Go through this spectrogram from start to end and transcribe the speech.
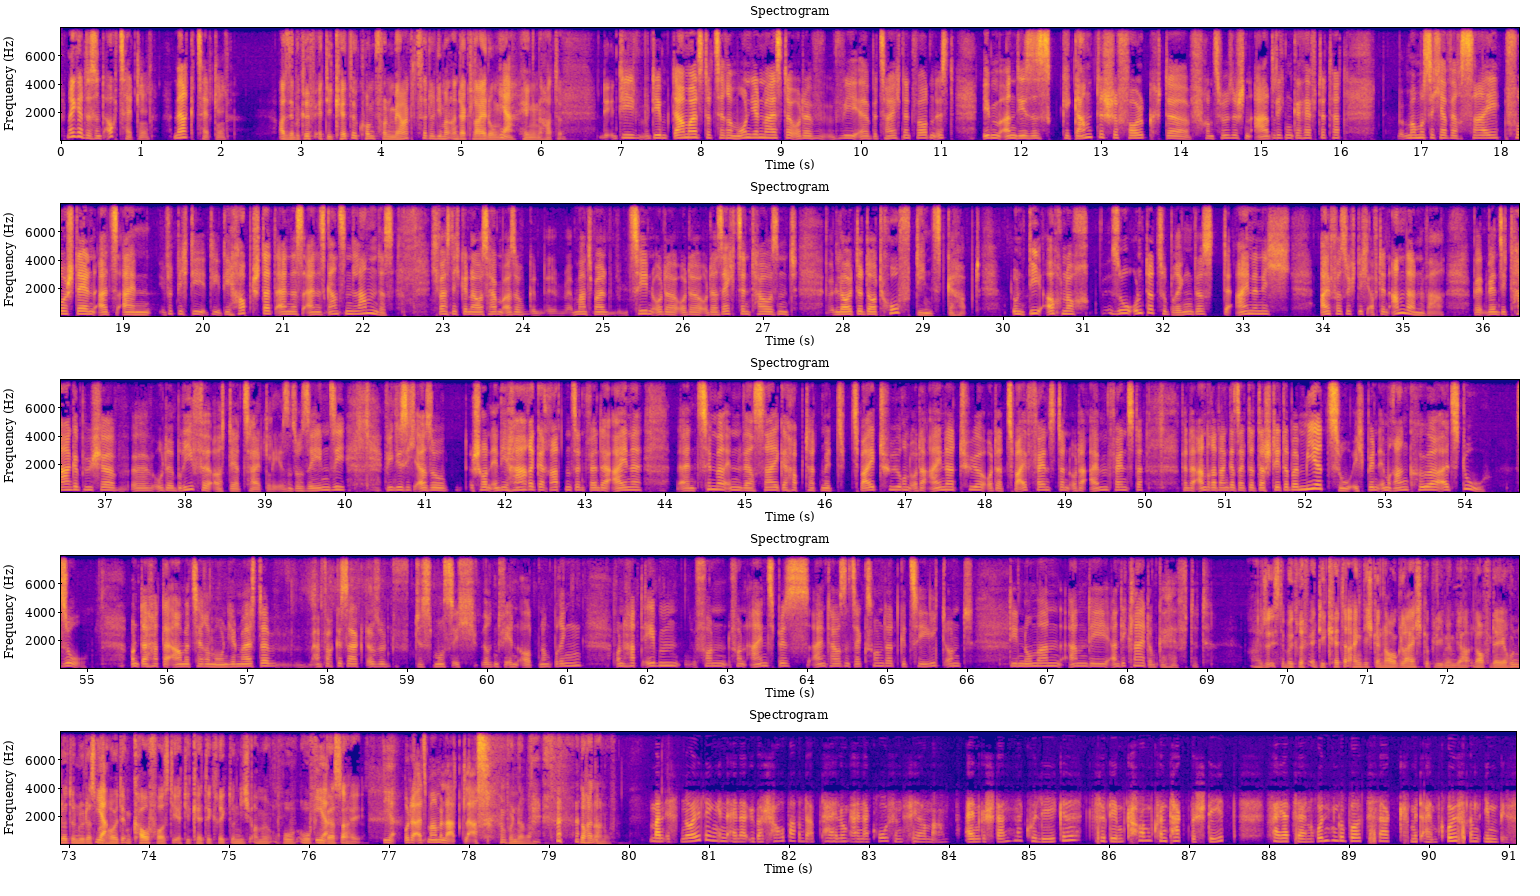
Naja, das sind auch Zettel, Merkzettel. Also der Begriff Etikette kommt von Merkzettel, die man an der Kleidung ja. hängen hatte. Die, die damals der Zeremonienmeister oder wie er bezeichnet worden ist, eben an dieses gigantische Volk der französischen Adligen geheftet hat, man muss sich ja Versailles vorstellen als ein wirklich die, die, die Hauptstadt eines, eines ganzen Landes. Ich weiß nicht genau, es haben also äh, manchmal 10 oder, oder, oder 16.000 Leute dort Hofdienst gehabt und die auch noch so unterzubringen, dass der eine nicht eifersüchtig auf den anderen war. Wenn, wenn Sie Tagebücher äh, oder Briefe aus der Zeit lesen, so sehen Sie, wie die sich also schon in die Haare geraten sind, wenn der eine ein Zimmer in Versailles gehabt hat mit zwei Türen oder einer Tür oder zwei Fenstern oder einem Fenster, wenn der andere dann gesagt hat, das steht aber mir zu, ich bin im Rang höher als du. So. Und da hat der arme Zeremonienmeister einfach gesagt, also das muss ich irgendwie in Ordnung bringen und hat eben von, von 1 bis 1600 gezählt und die Nummern an die, an die Kleidung geheftet. Also ist der Begriff Etikette eigentlich genau gleich geblieben im Laufe der Jahrhunderte, nur dass man ja. heute im Kaufhaus die Etikette kriegt und nicht am Hof in ja. Versailles. Ja, oder als Marmeladglas. Wunderbar. Noch ein Anruf. Man ist Neuling in einer überschaubaren Abteilung einer großen Firma. Ein gestandener Kollege, zu dem kaum Kontakt besteht, feiert seinen runden Geburtstag mit einem größeren Imbiss.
